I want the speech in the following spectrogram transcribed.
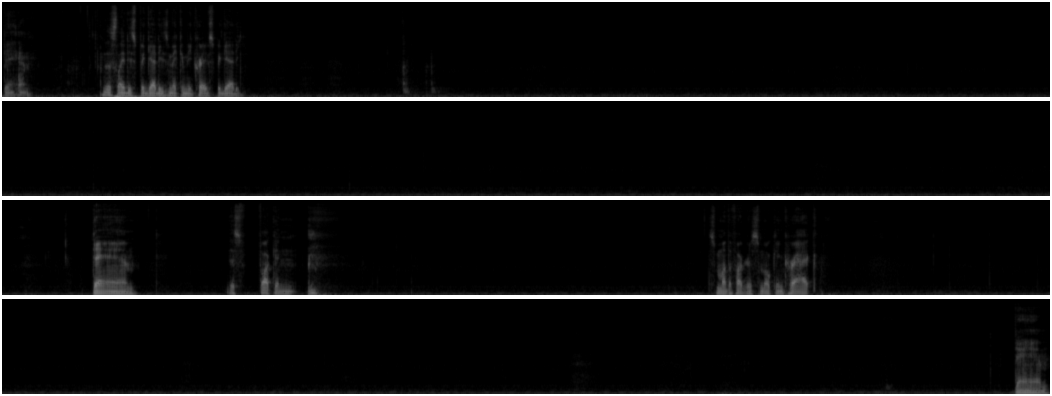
Damn. This lady's spaghetti's making me crave spaghetti. Damn. This fucking. this motherfucker smoking crack. Damn.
